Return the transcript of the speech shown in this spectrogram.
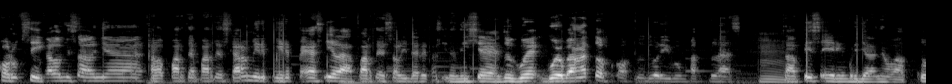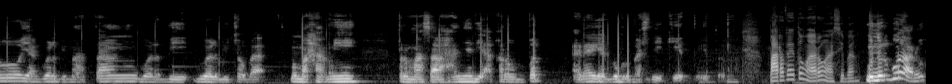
korupsi. Kalau misalnya kalau partai-partai sekarang mirip-mirip PSI lah, Partai Solidaritas Indonesia itu gue gue banget tuh waktu 2014. Hmm. Tapi seiring berjalannya waktu ya gue lebih matang, gue lebih gue lebih coba memahami permasalahannya di akar rumput akhirnya ya gue berubah sedikit gitu. Partai itu ngaruh gak sih bang? Menurut gue ngaruh,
